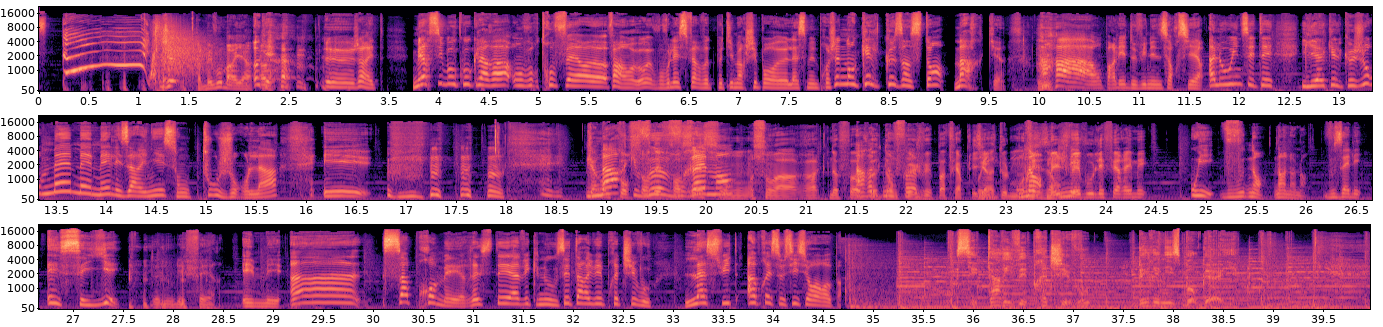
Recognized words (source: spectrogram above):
Calmez-vous, Maria. Ok, euh, j'arrête. Merci beaucoup Clara. On vous retrouve faire, euh, enfin, on vous laisse faire votre petit marché pour euh, la semaine prochaine. Dans quelques instants, Marc. Ah ah, on parlait de vilaine sorcière. Halloween, c'était il y a quelques jours, mais mais mais les araignées sont toujours là et 40% Marc des veut Français vraiment. sont, sont arachnophobes, donc Arachnophobes. euh, je vais pas faire plaisir Oui. à tout le monde. Non, mais je vais vous les faire aimer. Oui, vous non non non non. Vous allez essayer de nous les faire aimer. Ah, ça promet. Restez avec nous, c'est arrivé près de chez vous. La suite après ceci sur Europe 1. C'est arrivé près de chez vous, Bérénice Bourgueil.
